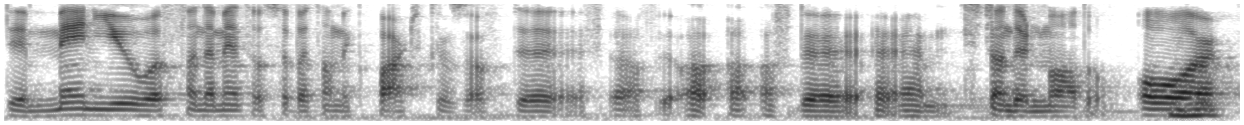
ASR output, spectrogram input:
the menu of fundamental subatomic particles of the of, of, of the um, standard model, or mm-hmm.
